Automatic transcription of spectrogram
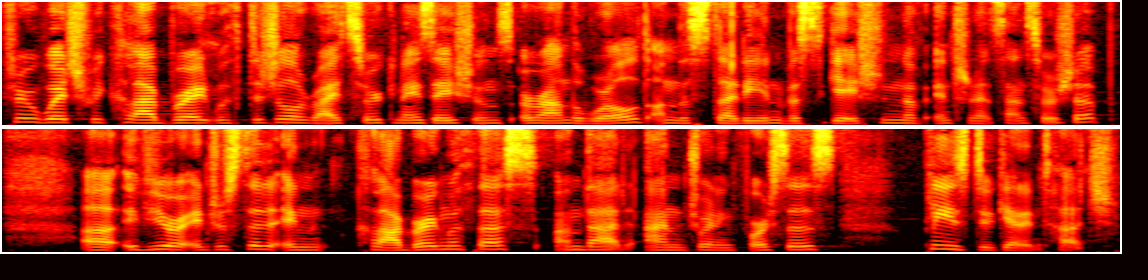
through which we collaborate with digital rights organizations around the world on the study and investigation of internet censorship. Uh, if you're interested in collaborating with us on that and joining forces, please do get in touch.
